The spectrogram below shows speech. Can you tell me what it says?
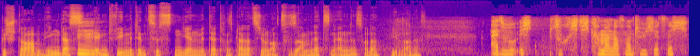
gestorben. Hing das mhm. irgendwie mit den Zystenien, mit der Transplantation auch zusammen letzten Endes oder wie war das? Also ich, so richtig kann man das natürlich jetzt nicht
